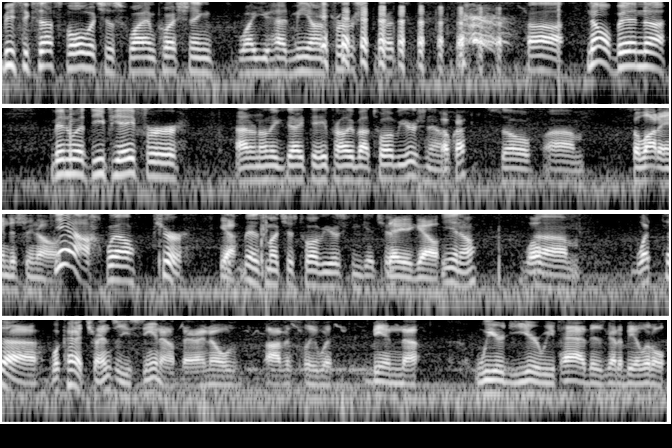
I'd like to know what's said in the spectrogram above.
be successful, which is why I'm questioning why you had me on first. but uh, no, been uh, been with DPA for I don't know the exact date, probably about 12 years now. Okay. So um, So a lot of industry knowledge. yeah, well, sure. Yeah. As, as much as 12 years can get you. There you go. You know. Well, um, what uh, what kind of trends are you seeing out there? I know, obviously, with being the weird year we've had, there's got to be a little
